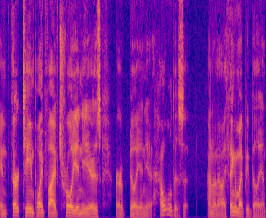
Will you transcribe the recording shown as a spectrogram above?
in 13.5 trillion years or billion years. How old is it? I don't know. I think it might be billion.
